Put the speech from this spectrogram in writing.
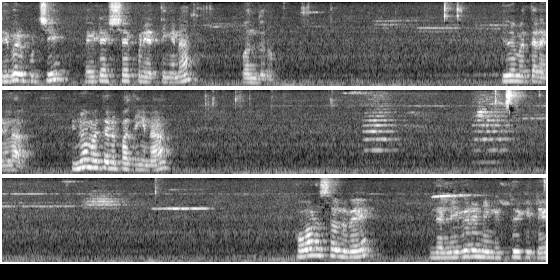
லிவர் பிடிச்சி லைட்டாக ஷேக் பண்ணி எடுத்தீங்கன்னா வந்துடும் இது மெத்தடுங்களா இன்னொரு மெத்தட் பார்த்தீங்கன்னா போட சொல்லவே இந்த லிவரை நீங்கள் தூக்கிட்டு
